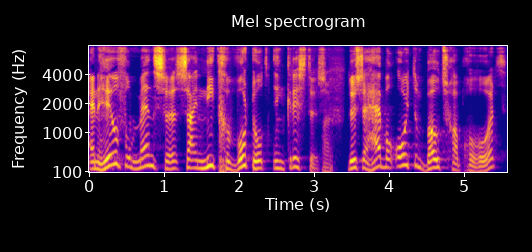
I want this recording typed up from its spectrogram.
En heel veel mensen zijn niet geworteld in Christus. Nee. Dus ze hebben ooit een boodschap gehoord.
